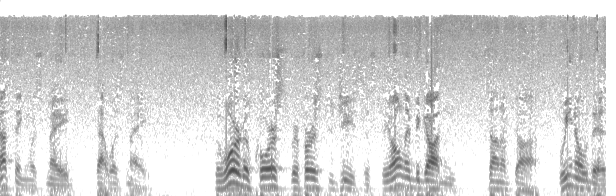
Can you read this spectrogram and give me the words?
nothing was made that was made. The Word, of course, refers to Jesus, the only begotten Son of God. We know this,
